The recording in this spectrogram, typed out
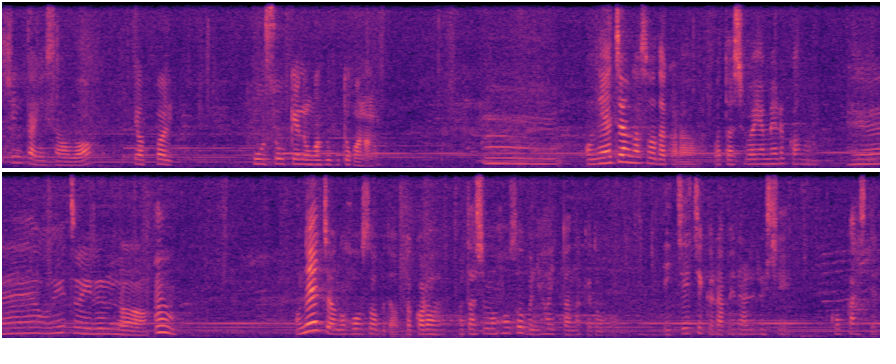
新谷さんは？やっぱり。放送系の学部とかなの？うーん。お姉ちゃんがそうだから私は辞めるかへえお姉ちゃんいるんだ。なうん。お姉ちゃんが放送部だったから私も放送部に入ったんだけどいちいち比べられるし後悔してる。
